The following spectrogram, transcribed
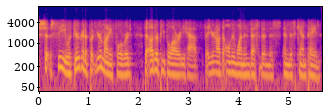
sh- see if you're going to put your money forward that other people already have, that you're not the only one invested in this in this campaign.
